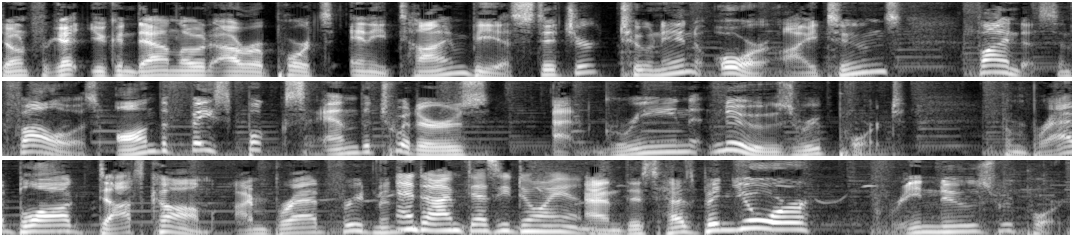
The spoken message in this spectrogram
Don't forget you can download our reports anytime via Stitcher, TuneIn, or iTunes. Find us and follow us on the Facebooks and the Twitters at Green News Report. From BradBlog.com, I'm Brad Friedman. And I'm Desi Doyen. And this has been your Green News Report.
